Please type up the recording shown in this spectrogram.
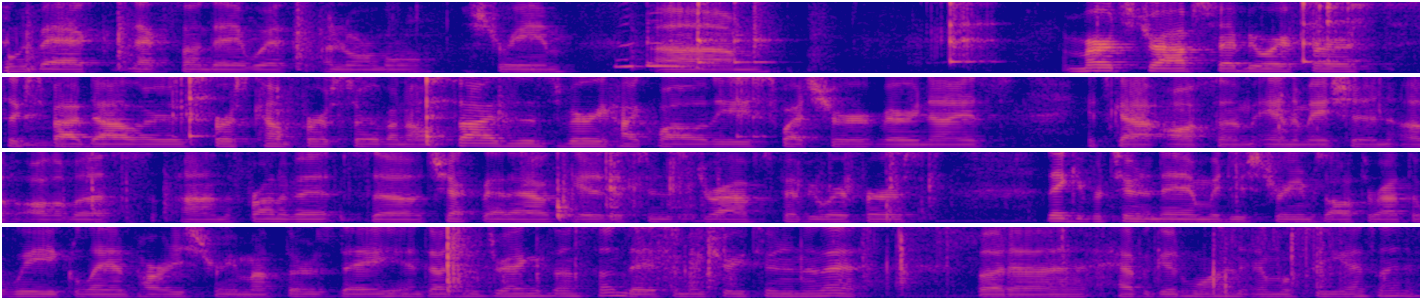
We'll be back next Sunday with a normal stream. Um, merch drops February 1st, $65. First come, first serve on all sizes. Very high quality sweatshirt, very nice. It's got awesome animation of all of us on the front of it. So check that out. Get it as soon as it drops February 1st. Thank you for tuning in. We do streams all throughout the week. LAN Party stream on Thursday and Dungeons and Dragons on Sunday. So make sure you tune into that. But uh, have a good one, and we'll see you guys later.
